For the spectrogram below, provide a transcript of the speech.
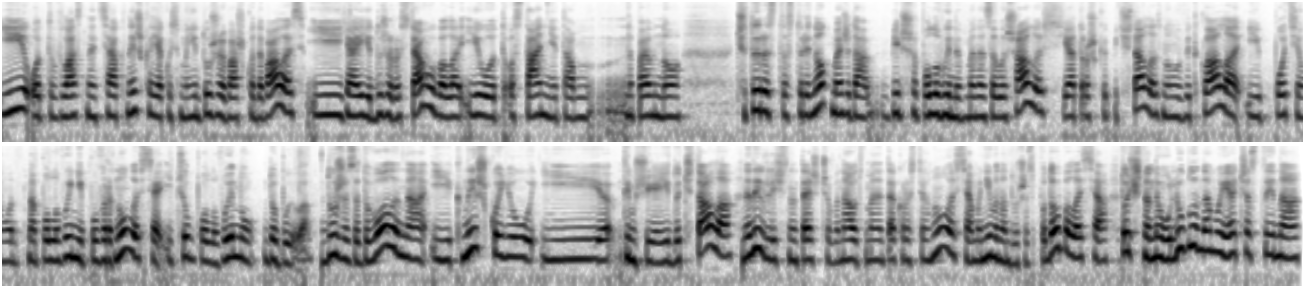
І от, власне, ця книжка якось мені дуже важко давалась, і я її дуже розтягувала. І от останні там, напевно. 400 сторінок, майже да, більше половини в мене залишалось. Я трошки підчитала, знову відклала, і потім от на половині повернулася і цю половину добила. Дуже задоволена і книжкою, і тим, що я її дочитала. Не дивлячись на те, що вона от в мене так розтягнулася, мені вона дуже сподобалася. Точно не улюблена моя частина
